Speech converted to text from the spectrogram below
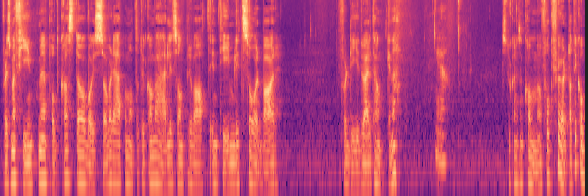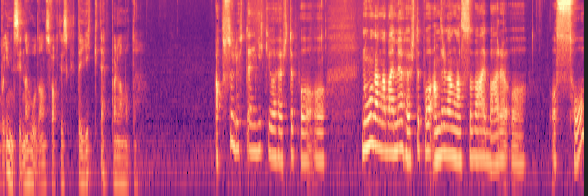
For det som er fint med podkast og voiceover, det er på en måte at du kan være litt sånn privat, intim, litt sårbar fordi du er i tankene. Ja. Så du kan liksom komme, Og folk følte at de kom på innsiden av hodet hans. faktisk. Det gikk, det, på en eller annen måte. Absolutt. Jeg gikk jo og hørte på. og Noen ganger var jeg med og hørte på, andre ganger så var jeg bare og, og så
